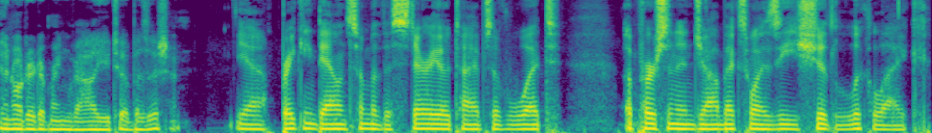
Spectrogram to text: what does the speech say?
in order to bring value to a position. Yeah, breaking down some of the stereotypes of what a person in job XYZ should look like.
